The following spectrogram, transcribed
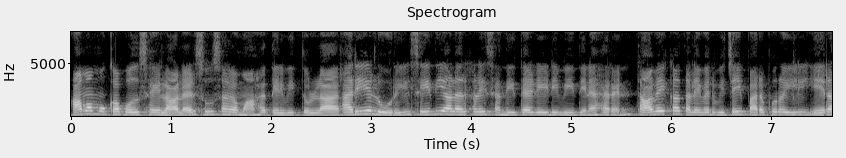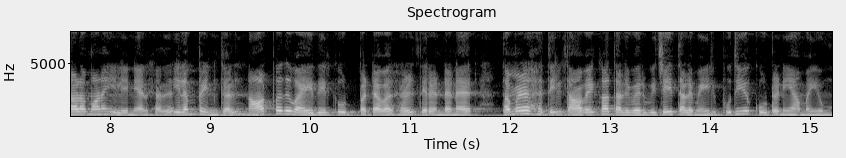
அமமுக பொதுச் செயலாளர் சூசகமாக தெரிவித்துள்ளார். அரியலூரில் செய்தியாளர்களை சந்தித்த டிடிவி தினகரன் தாவேக்கா தலைவர் விஜய் பரப்புரையில் ஏராளமான இளைஞர்கள் இளம்பெண்கள் நாற்பது வயதிற்கு உட்பட்டவர்கள் திரண்டனர். தமிழகத்தில் தாவேக்கா தலைவர் விஜய் தலைமையில் புதிய கூட்டணி அமையும்.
